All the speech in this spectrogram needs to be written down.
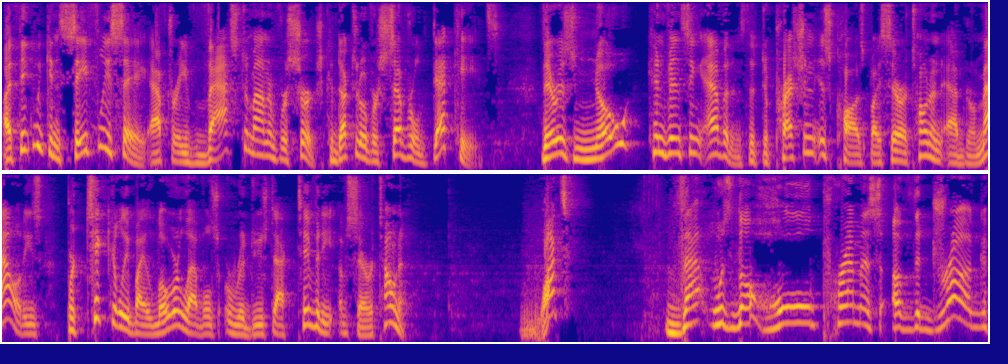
I think we can safely say, after a vast amount of research conducted over several decades, there is no convincing evidence that depression is caused by serotonin abnormalities, particularly by lower levels or reduced activity of serotonin. What? That was the whole premise of the drug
